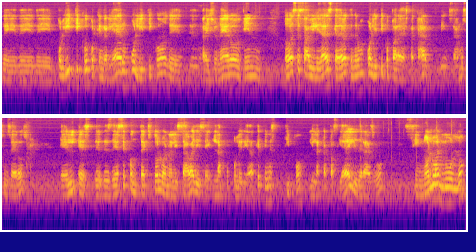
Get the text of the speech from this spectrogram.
de, político, porque en realidad era un político, de, traicionero, en fin, todas estas habilidades que debe tener un político para destacar, seamos sinceros, él este, desde ese contexto lo analizaba y dice, la popularidad que tiene este tipo y la capacidad de liderazgo, si no lo anulo,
